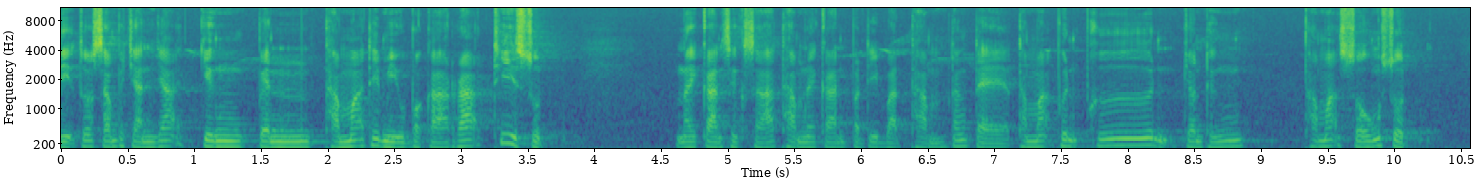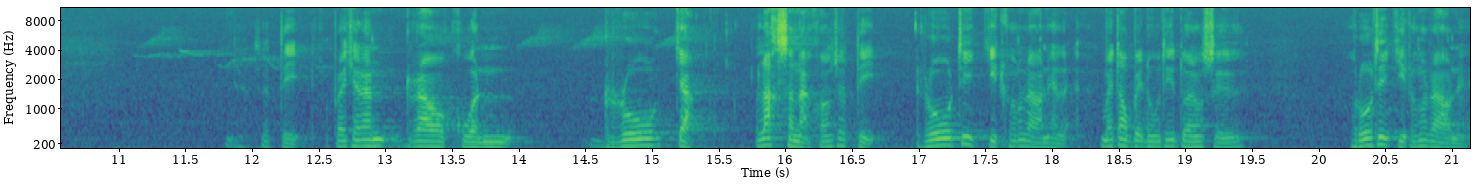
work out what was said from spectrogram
ติตัวสัมปชัญญะจึงเป็นธรรมะที่มีอุปการะที่สุด ในการศึกษาธรรมในการปฏิบัติธรรมตั้งแต่ธรรมะพื้นๆจนถึงธรรมะสูงสุดสติ เพราะฉะนั้นเราควรรู้จักลักษณะของสติ รู้ที่จิตของเราเนี่ยแหละไม่ต้องไปดูที่ตัวหนังสือ รู้ที่จิตของเราเนี่ย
